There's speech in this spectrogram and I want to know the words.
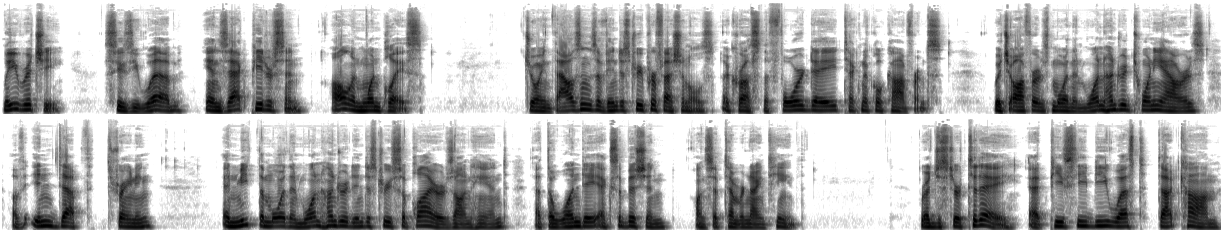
Lee Ritchie, Susie Webb, and Zach Peterson, all in one place. Join thousands of industry professionals across the four day technical conference, which offers more than 120 hours of in depth training, and meet the more than 100 industry suppliers on hand at the one day exhibition on September 19th. Register today at pcbwest.com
